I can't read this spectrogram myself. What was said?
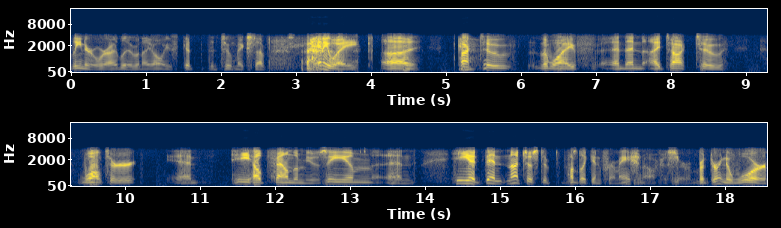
Gleaner where I live, and I always get the two mixed up. anyway, uh, talked to the wife, and then I talked to Walter, and he helped found the museum and he had been not just a public information officer, but during the war,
